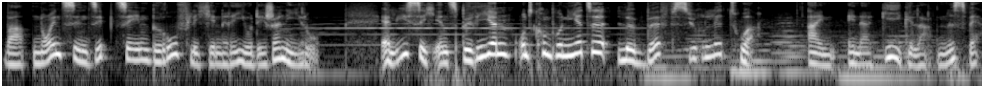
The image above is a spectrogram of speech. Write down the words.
war 1917 beruflich in Rio de Janeiro. Er ließ sich inspirieren und komponierte Le Bœuf sur les Toits, ein energiegeladenes Werk.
